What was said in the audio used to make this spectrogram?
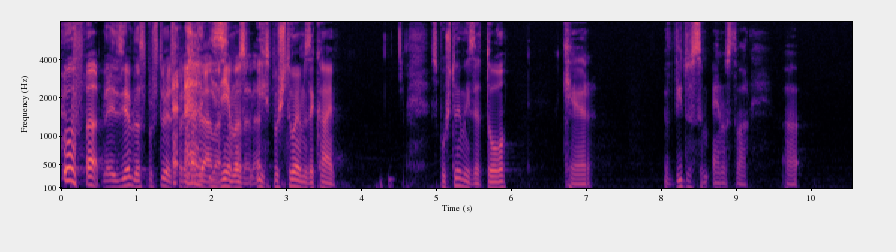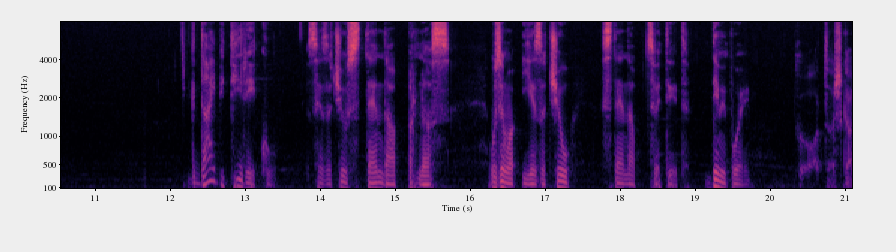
kufer. ne, izjemno spoštuješ pregledala. Izjemno seveda, jih spoštujem. Zakaj? Spoštujem jih zato, ker videl sem eno stvar. Uh, kdaj bi ti rekel, se je začel stand-up pri nas, oziroma je začel stand-up cveteti? Dej mi povej. O, težko.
